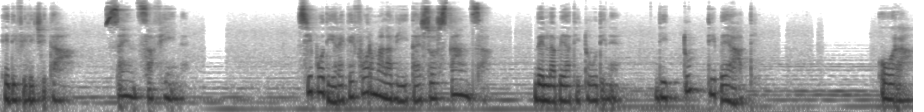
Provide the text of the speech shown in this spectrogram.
e di felicità senza fine. Si può dire che forma la vita e sostanza della beatitudine di tutti i beati. Ora,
